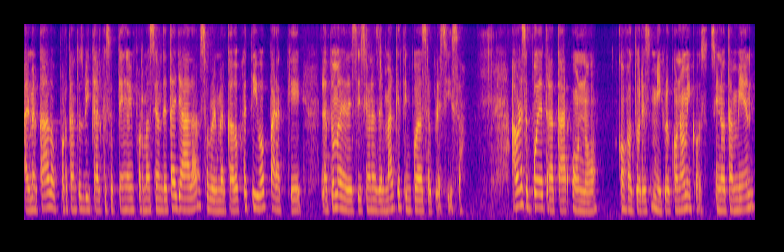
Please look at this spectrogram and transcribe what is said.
al mercado. Por tanto, es vital que se obtenga información detallada sobre el mercado objetivo para que la toma de decisiones del marketing pueda ser precisa. Ahora se puede tratar o no con factores microeconómicos, sino también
